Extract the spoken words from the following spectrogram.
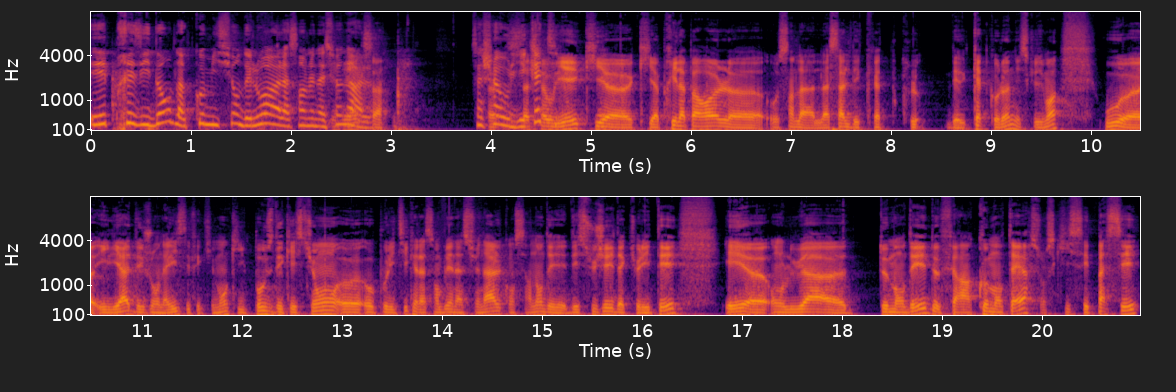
et président de la commission des lois à l'Assemblée nationale. Sacha Oulier, euh, qui, euh, qui, a pris la parole euh, au sein de la, salle des quatre, des quatre colonnes, excusez-moi, où il y a des journalistes effectivement qui posent des questions aux politiques à l'Assemblée nationale concernant des, sujets d'actualité. Et on lui a demandé de faire un commentaire sur ce qui s'est passé,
